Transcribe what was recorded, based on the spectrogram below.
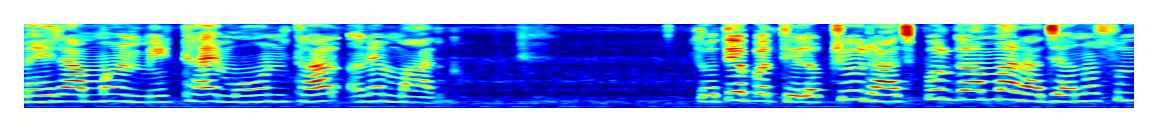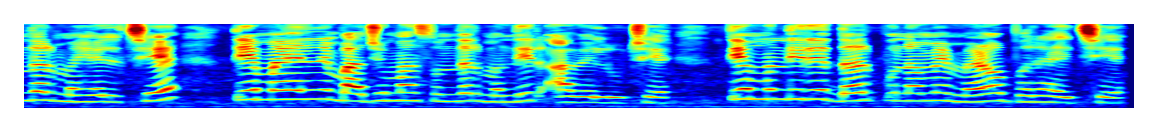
મહેરામણ, મીઠાઈ, મોહનથાળ અને માર્ગ. તો તે પરથી લખ્યું રાજપુર ગામમાં રાજાનો સુંદર મહેલ છે. તે મહેલની બાજુમાં સુંદર મંદિર આવેલું છે. તે મંદિરે દર પૂનમે મેળો ભરાય છે.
